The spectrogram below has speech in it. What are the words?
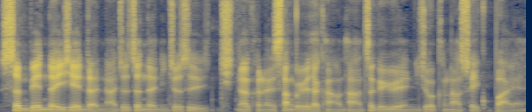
身边的一些人啊，就真的你就是呃，可能上个月才看到他，这个月你就跟他 say goodbye。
